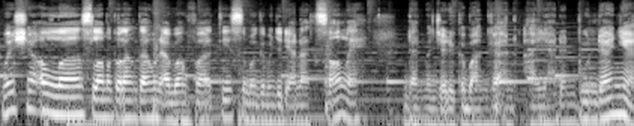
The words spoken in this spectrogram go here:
Masya Allah selamat ulang tahun Abang Fatih. Semoga menjadi anak soleh Dan menjadi kebanggaan ayah dan bundanya.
